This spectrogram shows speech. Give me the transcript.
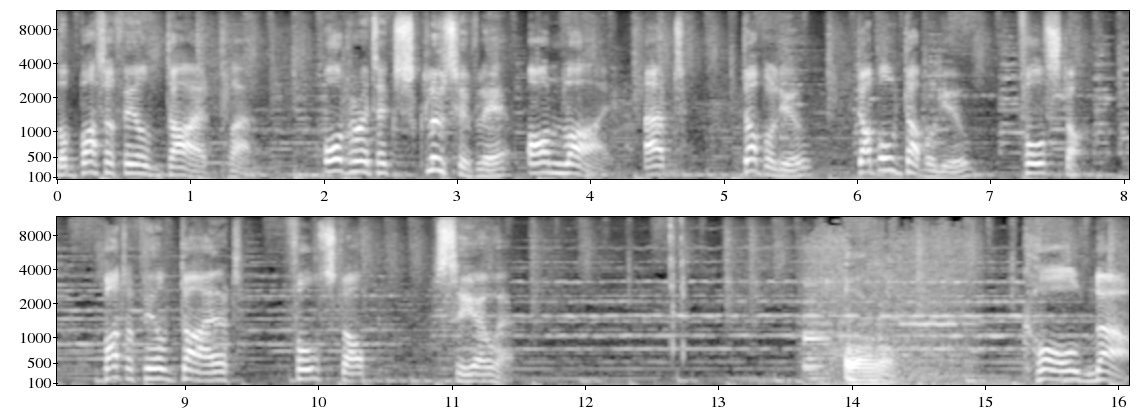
the Butterfield Diet Plan. Order it exclusively online at www full stop Butterfield Diet full stop com. Oral. Call now.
